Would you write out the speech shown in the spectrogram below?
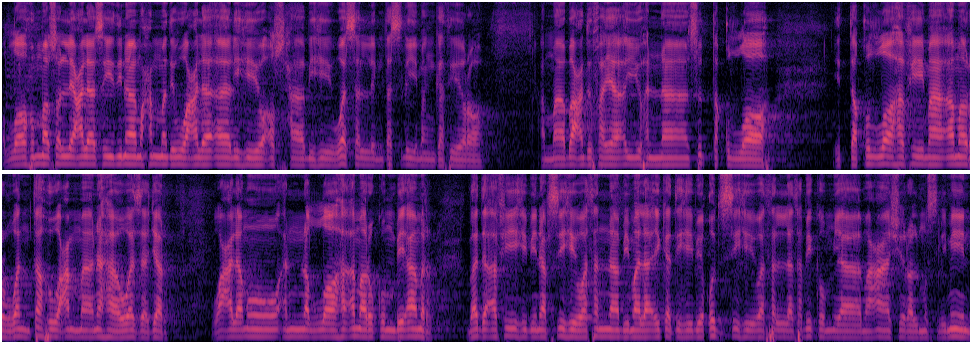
اللهم صل على سيدنا محمد وعلى آله وأصحابه وسلم تسليما كثيرا. أما بعد فيا أيها الناس اتقوا الله اتقوا الله فيما أمر وانتهوا عما نهى وزجر. واعلموا أن الله أمركم بأمر بدأ فيه بنفسه وثنى بملائكته بقدسه وثلث بكم يا معاشر المسلمين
